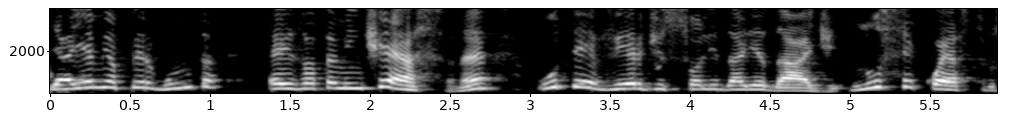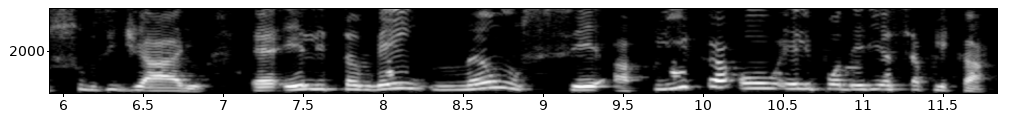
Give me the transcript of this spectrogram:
E aí a minha pergunta é exatamente essa, né? O dever de solidariedade no sequestro subsidiário, é, ele também não se aplica ou ele poderia se aplicar?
